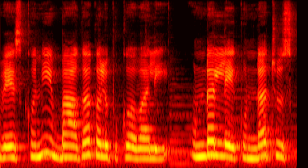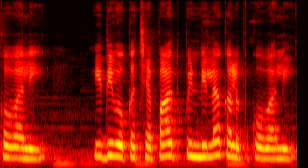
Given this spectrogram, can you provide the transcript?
వేసుకొని బాగా కలుపుకోవాలి. ఉండలు లేకుండా చూసుకోవాలి. ఇది ఒక చపాతి పిండిలా కలుపుకోవాలి.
